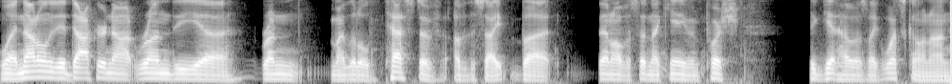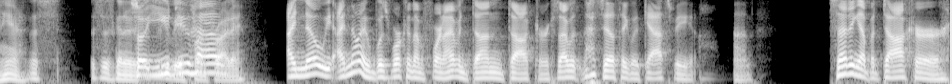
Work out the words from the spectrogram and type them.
when not only did Docker not run the uh, run my little test of of the site, but then all of a sudden I can't even push to GitHub. I was like, what's going on here? This this is gonna So you gonna be a do have- Friday. I know. We, I know. I was working on that before, and I haven't done Docker because I was. That's the other thing with Gatsby. Oh, man. Setting up a Docker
